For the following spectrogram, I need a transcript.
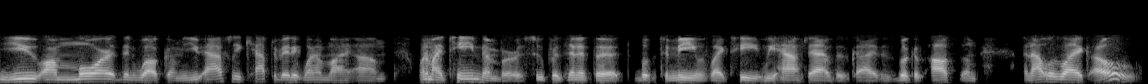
You are more than welcome. You actually captivated one of my um one of my team members who presented the book to me was like, T, we have to have this guy. This book is awesome and I was like, Oh,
